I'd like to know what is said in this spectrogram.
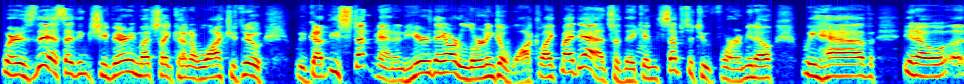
Whereas this i think she very much like kind of walked you through we've got these stuntmen and here they are learning to walk like my dad so they yeah. can substitute for him. You know we have you know uh,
